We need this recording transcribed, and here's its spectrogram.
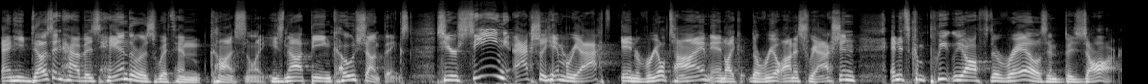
and he doesn't have his handlers with him constantly. He's not being coached on things, so you're seeing actually him react in real time and like the real honest reaction, and it's completely off the rails and bizarre.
